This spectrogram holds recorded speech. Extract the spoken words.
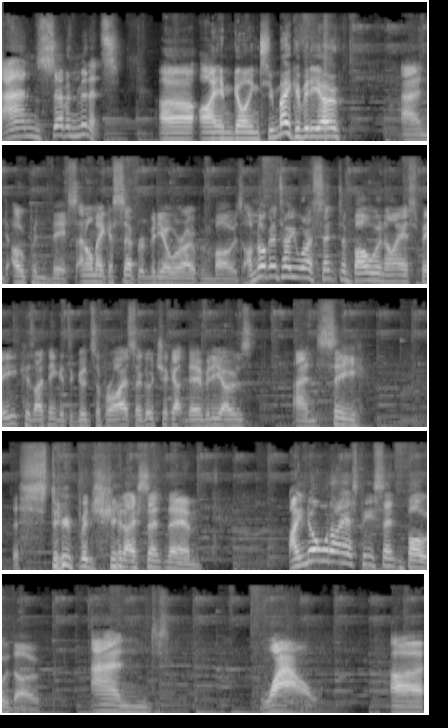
and seven minutes. Uh, I am going to make a video and open this, and I'll make a separate video where I open Bo's. I'm not going to tell you what I sent to Bo and ISP because I think it's a good surprise. So go check out their videos and see the stupid shit I sent them. I know what ISP sent Bo though, and wow. Uh,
